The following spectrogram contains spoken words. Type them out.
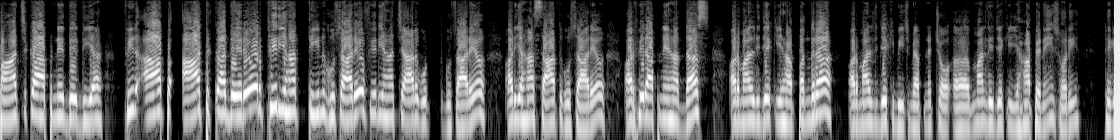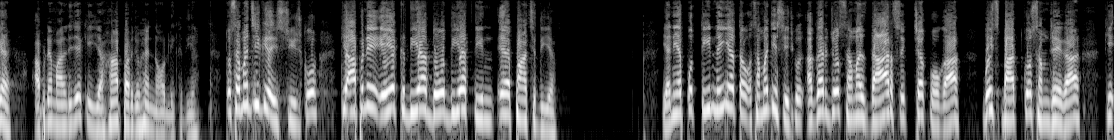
पाँच का आपने दे दिया, फिर आप आठ का दे रहे हो और फिर यहाँ तीन घुसा रहे हो, फिर यहाँ चार घुसा रहे हो और यहाँ सात घुसा रहे हो और फिर आपने यहाँ दस और मान लीजिए कि यहाँ पंद्रह और मान लीजिए कि बीच में आपने मान लीजिए कि यहाँ पे नहीं सॉरी ठीक है, आपने मान लीजिए कि यहाँ पर जो है नौ लिख दिया। तो समझिए इस चीज़ को कि आपने एक दिया, दो दिया, तीन पाँच दिया। यानी आपको तीन नहीं आता, समझिए इस चीज़ को, अगर जो समझदार शिक्षक होगा वो इस बात को समझेगा कि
